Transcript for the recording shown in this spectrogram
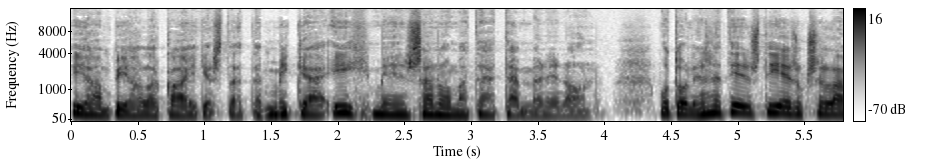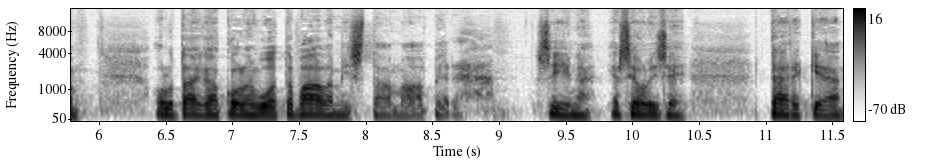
ihan pihalla kaikesta, että mikä ihmeen sanoma tämä tämmöinen on – mutta olihan se tietysti Jeesuksella ollut aikaa kolme vuotta valmistaa maaperää siinä, ja se oli se tärkeä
